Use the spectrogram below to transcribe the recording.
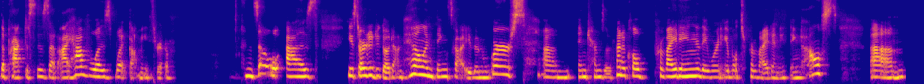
the practices that I have was what got me through. And so, as he started to go downhill and things got even worse um, in terms of medical providing, they weren't able to provide anything else. Um,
